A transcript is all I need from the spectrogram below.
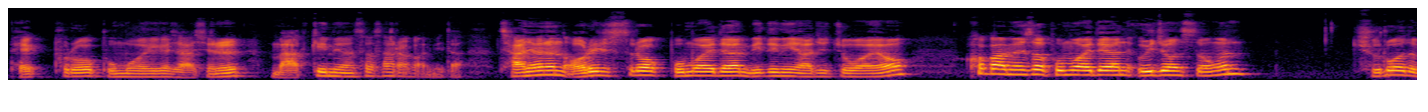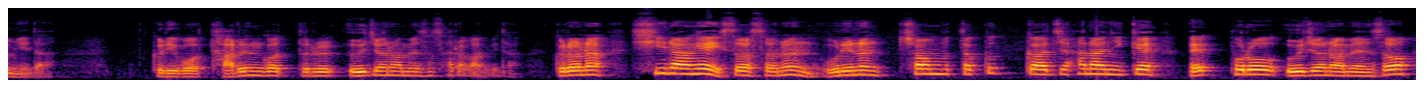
100% 부모에게 자신을 맡기면서 살아갑니다. 자녀는 어릴수록 부모에 대한 믿음이 아주 좋아요. 커가면서 부모에 대한 의존성은 줄어듭니다. 그리고 다른 것들을 의존하면서 살아갑니다. 그러나 신앙에 있어서는 우리는 처음부터 끝까지 하나님께 100% 의존하면서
